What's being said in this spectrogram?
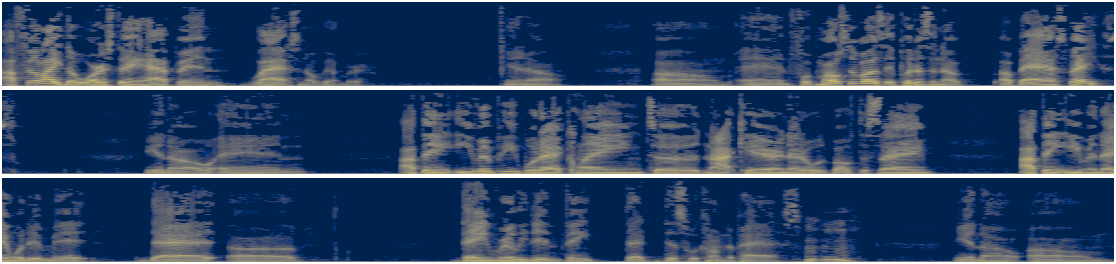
i feel like the worst thing happened last november you know um and for most of us it put us in a, a bad space you know and I think even people that claim to not care and that it was both the same, I think even they would admit that, uh, they really didn't think that this would come to pass. Mm-mm. You know, um,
